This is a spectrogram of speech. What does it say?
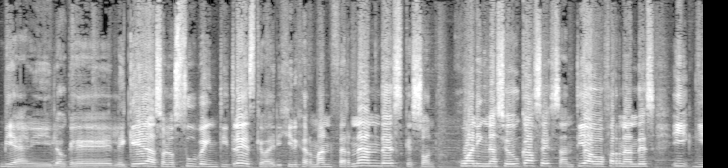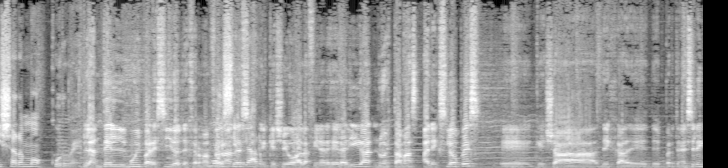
Bien, y lo que le queda son los sub-23 que va a dirigir Germán Fernández, que son Juan Ignacio Ducase, Santiago Fernández y Guillermo Curve. Plantel muy parecido al de Germán Fernández, el que llegó a las finales de la liga. No está más Alex López, eh, que ya deja de, pertenecer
